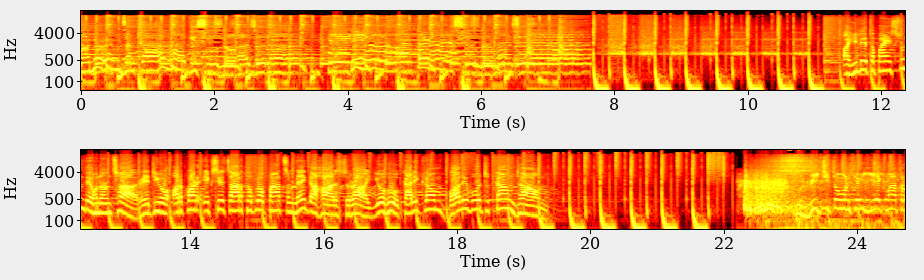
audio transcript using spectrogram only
मनोरञ्जनका लागि सुन्नु हजुर रेडियो सुन्नु हजुर अहिले तपाईँ सुन्दै हुनुहुन्छ रेडियो अर्पण एक सय चार थोप्लो पाँच मेगा हर्स र यो हो कार्यक्रम बलिउड काउन्टाउन पूर्वी चितवनकै एक मात्र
